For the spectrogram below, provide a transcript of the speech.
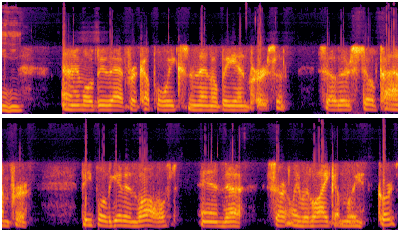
Mm-hmm. And we'll do that for a couple of weeks, and then it'll be in person. So there's still time for people to get involved, and uh, certainly would like them. We, of course,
